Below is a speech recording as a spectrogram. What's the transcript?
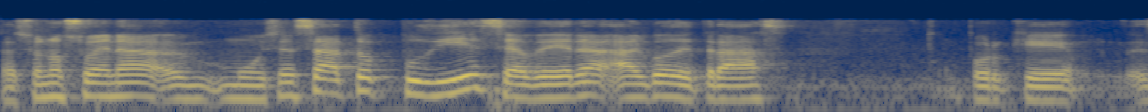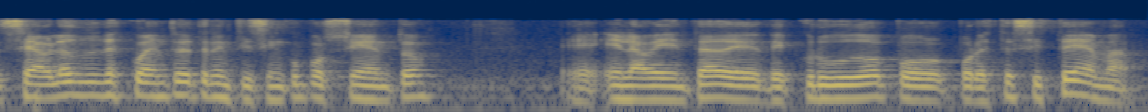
Eso no suena muy sensato, pudiese haber algo detrás, porque se habla de un descuento de 35% eh, en la venta de, crudo por, este sistema.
